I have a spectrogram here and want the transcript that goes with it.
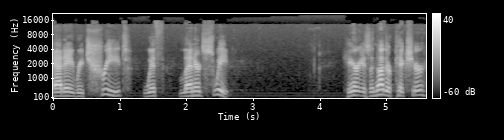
at a retreat with Leonard Sweet. Here is another picture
